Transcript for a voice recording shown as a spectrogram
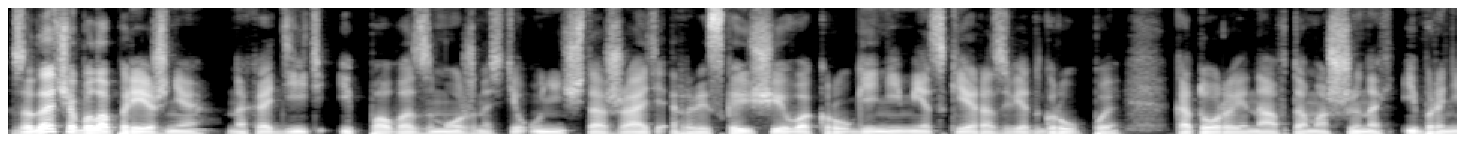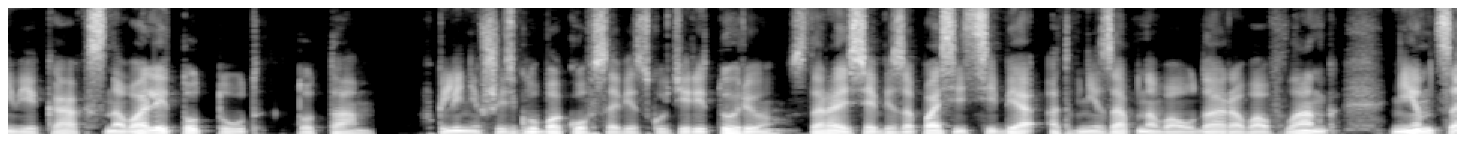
Задача была прежняя – находить и по возможности уничтожать рыскающие в округе немецкие разведгруппы, которые на автомашинах и броневиках сновали то тут, то там. Вклинившись глубоко в советскую территорию, стараясь обезопасить себя от внезапного удара во фланг, немцы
